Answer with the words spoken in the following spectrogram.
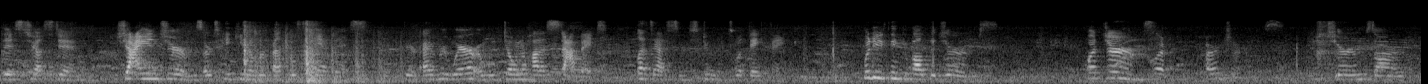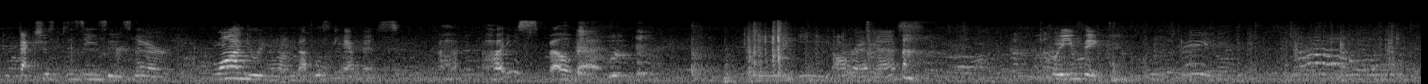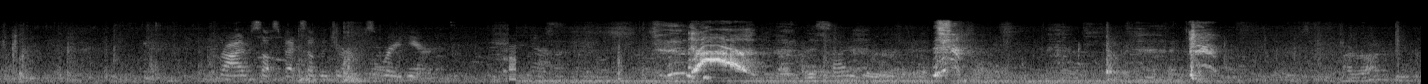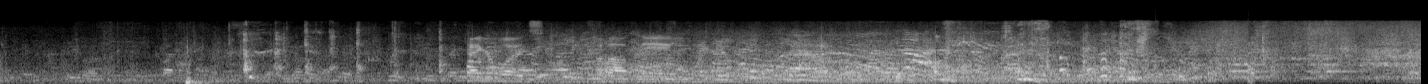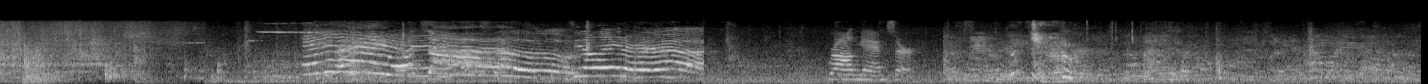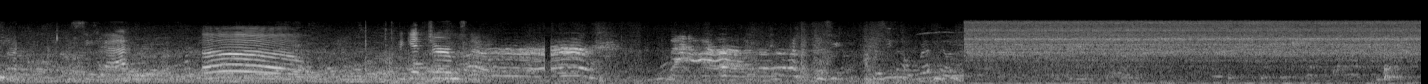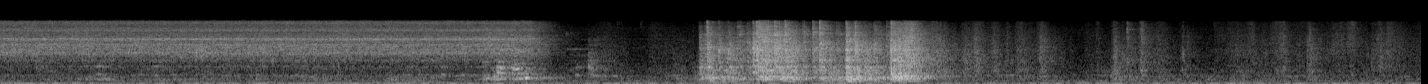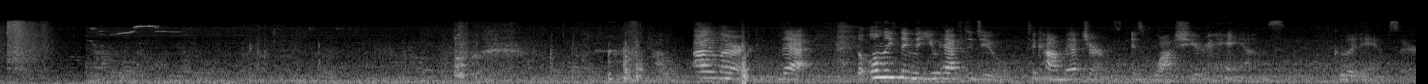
this just in. Giant germs are taking over Bethel's campus. They're everywhere and we don't know how to stop it. Let's ask some students what they think. What do you think about the germs? What germs? What are germs? Germs are infectious diseases that are wandering around Bethel's campus. H- uh, How do you spell that? E-E-R-M-S. What do you think? Prime suspects of the germs right here. Tiger Woods about being What's up? See you later. Wrong answer. See that? Oh, I get germs now. There's learned that the only thing that you have to do to combat germs is wash your hands. Good answer.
